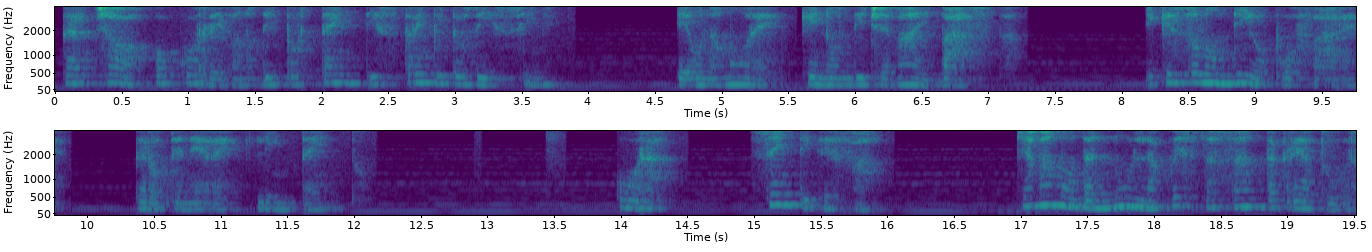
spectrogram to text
Perciò occorrevano dei portenti strepitosissimi e un amore che non dice mai basta e che solo un Dio può fare per ottenere l'intento. Ora, senti che fa chiamammo dal nulla questa santa creatura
